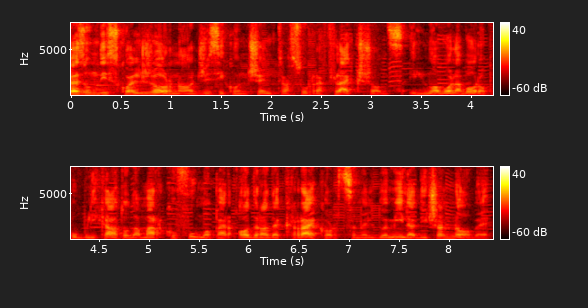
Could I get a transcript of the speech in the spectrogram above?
Jazz Un Disco al Giorno oggi si concentra su Reflections, il nuovo lavoro pubblicato da Marco Fumo per Odradek Records nel 2019.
